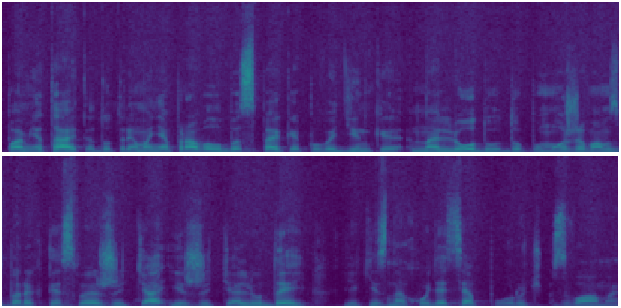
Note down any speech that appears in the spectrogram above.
Пам'ятайте, дотримання правил безпеки поведінки на льоду допоможе вам зберегти своє життя і життя людей, які знаходяться поруч з вами.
